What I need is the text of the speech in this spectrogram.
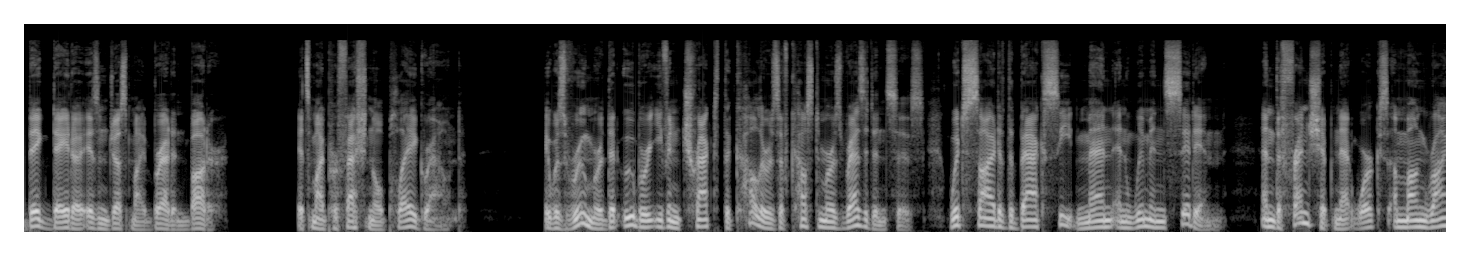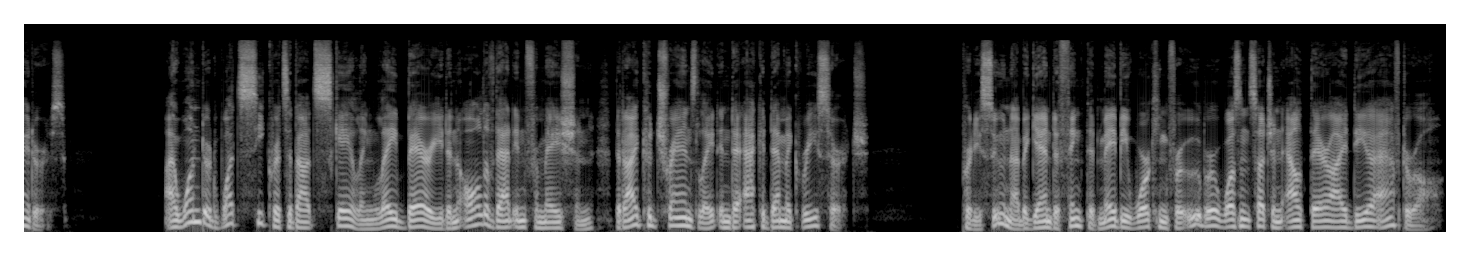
big data isn't just my bread and butter. It's my professional playground. It was rumored that Uber even tracked the colors of customers' residences, which side of the back seat men and women sit in, and the friendship networks among riders. I wondered what secrets about scaling lay buried in all of that information that I could translate into academic research. Pretty soon, I began to think that maybe working for Uber wasn't such an out there idea after all.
